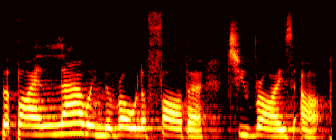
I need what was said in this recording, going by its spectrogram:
but by allowing the role of father to rise up.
